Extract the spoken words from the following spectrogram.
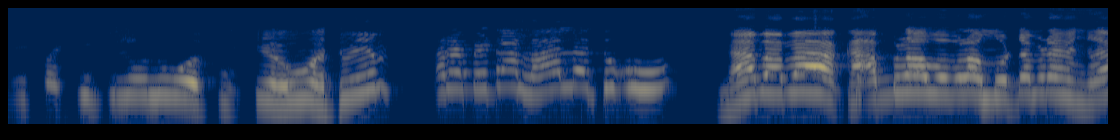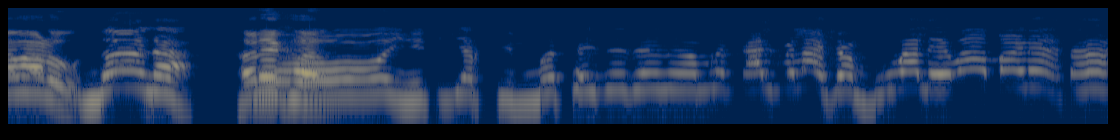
20 કિલોનું હતું. એવું હતું એમ? અરે બેટા લાલ હતું ના બાબા કાબડા બાબડા મોટા મોટા હંગરા વાળો ના ના. ખરેખર? કિંમત થઈ જશે ને હમણાં કાલ પેલા શંભુવા લેવા પડ્યા હતા.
